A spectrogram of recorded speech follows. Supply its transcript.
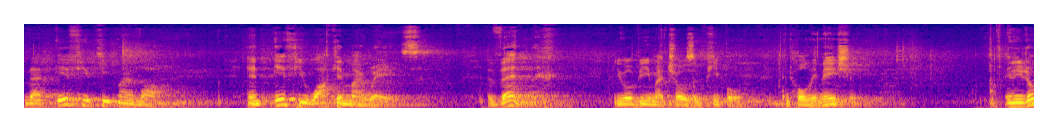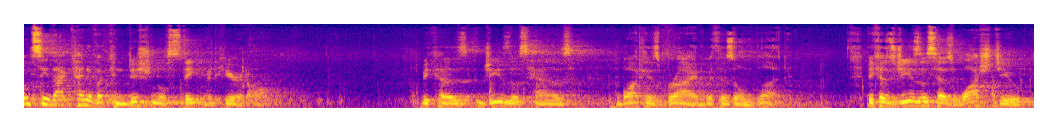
that if you keep my law and if you walk in my ways, then you will be my chosen people and holy nation. And you don't see that kind of a conditional statement here at all. Because Jesus has bought his bride with his own blood. Because Jesus has washed you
